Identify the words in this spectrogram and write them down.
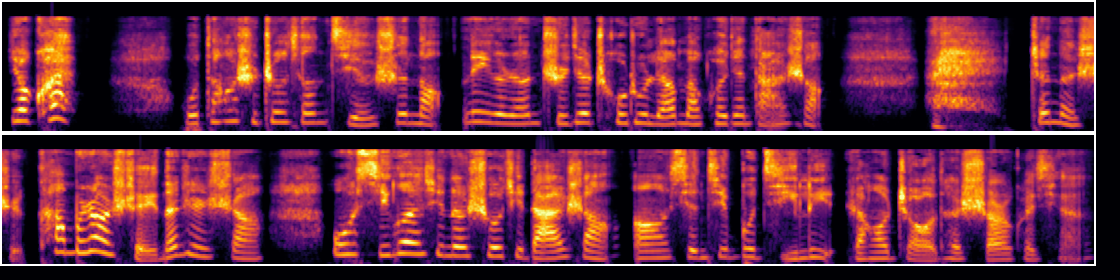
要快。”我当时正想解释呢，那个人直接抽出两百块钱打赏，哎，真的是看不上谁呢？这是我习惯性的收起打赏啊，嫌弃不吉利，然后找了他十二块钱。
